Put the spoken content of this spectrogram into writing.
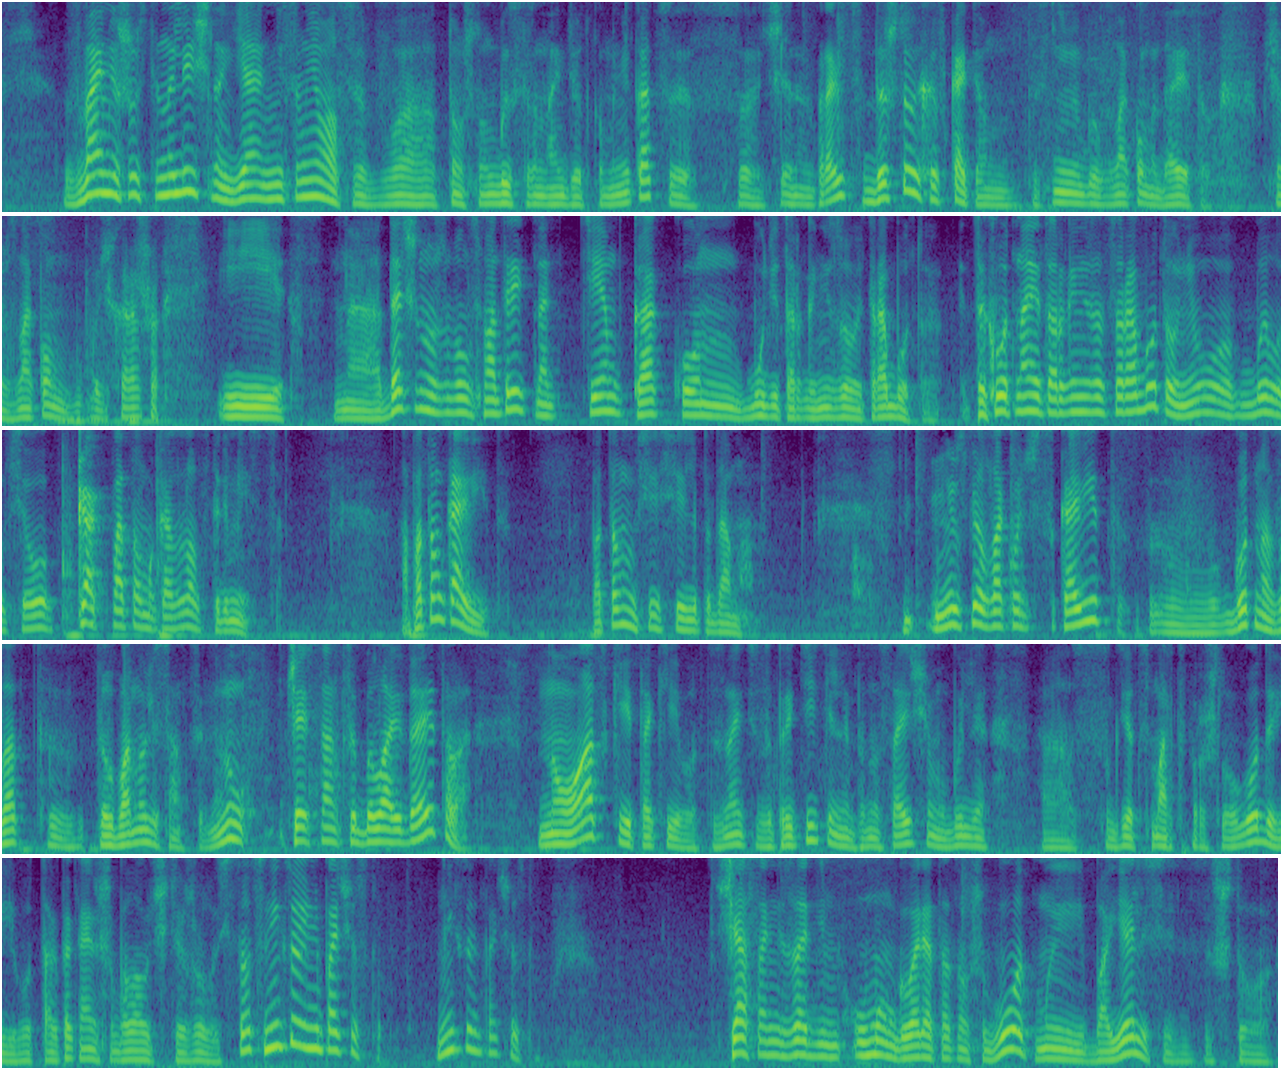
Зная Мишустина лично, я не сомневался в том, что он быстро найдет коммуникации с членами правительства. Да что их искать, он с ними был знаком и до этого. Причем знаком очень хорошо. И а дальше нужно было смотреть над тем, как он будет организовывать работу. Так вот, на эту организацию работы у него было всего, как потом оказалось, три месяца. А потом ковид. Потом все сели по домам. Не успел закончиться ковид, год назад долбанули санкциями. Ну, часть санкций была и до этого, но адские такие вот, знаете, запретительные по-настоящему были а, с, где-то с марта прошлого года, и вот тогда, конечно, была очень тяжелая ситуация. Никто ее не почувствовал. Никто не почувствовал. Сейчас они задним умом говорят о том, что вот мы боялись, что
